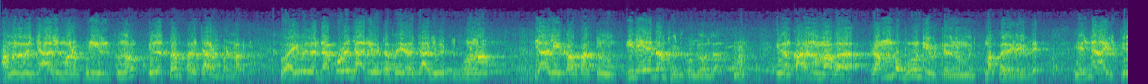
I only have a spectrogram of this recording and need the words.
அவனவன் ஜாதி மரப்படி இருக்கணும் இதைத்தான் பிரச்சாரம் பண்ணார்கள். வயது என்றா கூட ஜாதி வெட்ட போய் ஜாதி வெட்டு போனா ஜாதியை காப்பாற்றணும். இதையே தான் சொல்லிக் கொண்டு வந்தார். இதன் காரணமாக ரொம்ப ஊன்றி விட்டது நம்ம மக்களிடையில என்ன ஆயிடுச்சு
